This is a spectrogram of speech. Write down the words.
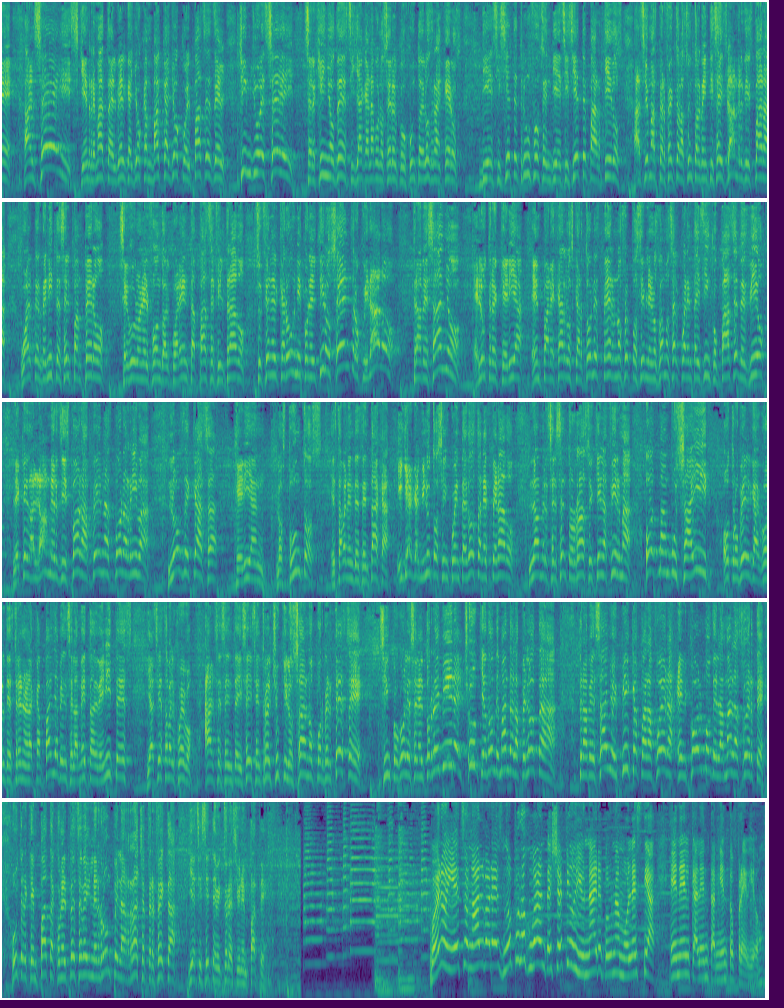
Al 6, quien remata el belga Johan Bakayoko. El pase es del Team USA. Serginho Des y ya ganaba 1-0 el conjunto de los granjeros. 17 triunfos en 17 partidos. Ha sido más perfecto el asunto al 26. Lammers dispara. Walter Benítez, el pampero, seguro en el fondo al 40. Pase filtrado. Sufian el Caruni con el tiro centro. ¡Cuidado! Travesaño. El Utrecht quería emparejar los cartones, pero no fue posible. Nos vamos al 45. Pase, desvío. Le queda Lammers, dispara apenas por arriba. Los de casa querían los puntos, estaban en desventaja y llega el minuto 52 tan esperado. Lammers el centro raso y quien la firma, Otman Busaid, otro belga, gol de estreno en la campaña, vence la meta de Benítez y así estaba el juego. Al 66 entró el Chucky Lozano por Vertese, cinco goles en el torneo. Mira el Chucky a dónde manda la pelota travesaño y pica para afuera, el colmo de la mala suerte. Utrecht que empata con el PSV y le rompe la racha perfecta, 17 victorias y un empate. Bueno, y Edson Álvarez no pudo jugar ante Sheffield United por una molestia en el calentamiento previo.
